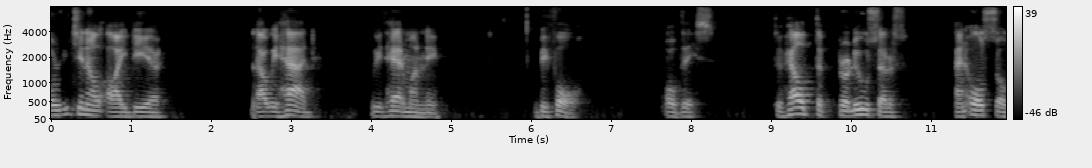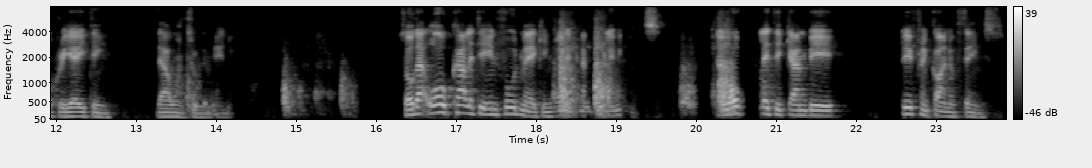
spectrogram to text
original idea that we had with Hermanni before of this to help the producers and also creating that one through the menu. So that locality in food making, what it actually means. The locality can be different kind of things.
